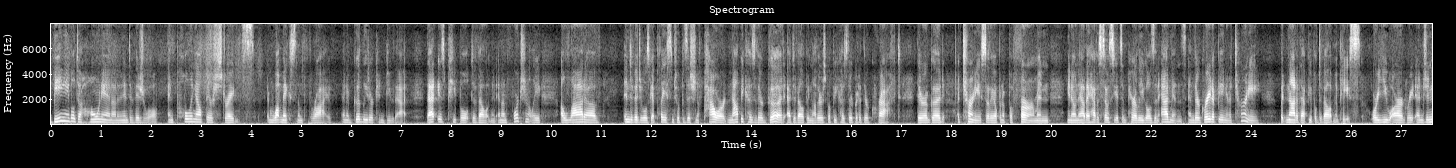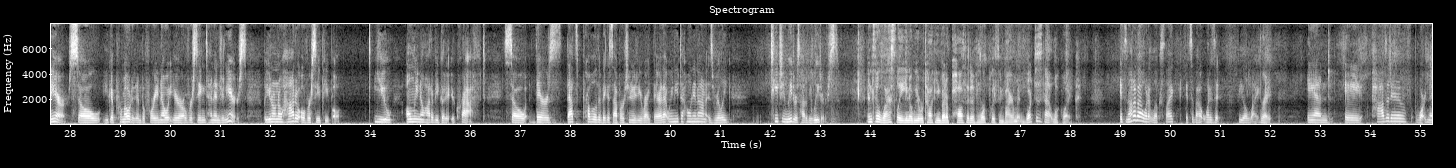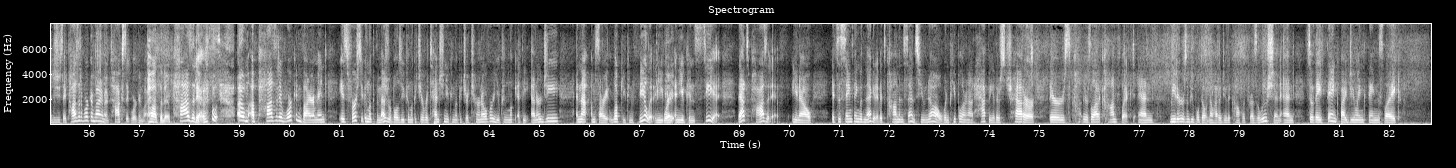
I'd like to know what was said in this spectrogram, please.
being able to hone in on an individual and pulling out their strengths and what makes them thrive. And a good leader can do that. That is people development. And unfortunately, a lot of individuals get placed into a position of power not because they're good at developing others, but because they're good at their craft. They're a good attorney, so they open up a firm and you know now they have associates and paralegals and admins and they're great at being an attorney but not at that people development piece. Or you are a great engineer, so you get promoted, and before you know it, you're overseeing 10 engineers, but you don't know how to oversee people. You only know how to be good at your craft. So there's that's probably the biggest opportunity right there that we need to hone in on is really teaching leaders how to be leaders. And so, lastly, you know, we were talking about a positive workplace environment. What does that look like? It's not about what it looks like, it's about what does it feel like. Right. and a positive work now did you say positive work environment or toxic work environment Positive. positive um, a positive work environment is first you can look at the measurables you can look at your retention you can look at your turnover you can look at the energy and that i'm sorry look you can feel it and you can Right. and you can see it that's positive you know it's the same thing with negative it's common sense you know when people are not happy there's chatter there's there's a lot of conflict and leaders and people don't know how to do the conflict resolution and so they think by doing things like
